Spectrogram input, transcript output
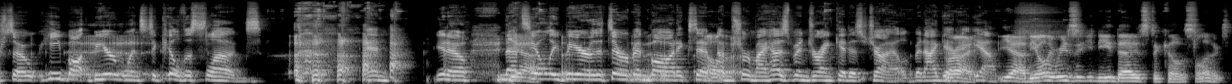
so he bought beer once to kill the slugs. And you know, that's the only beer that's ever been bought, except Oh. I'm sure my husband drank it as a child, but I get right. it. Yeah. Yeah. The only reason you need that is to kill the slugs.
